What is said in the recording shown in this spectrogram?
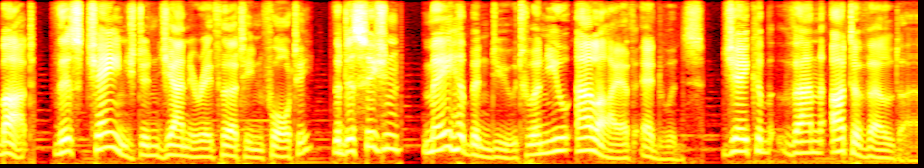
But this changed in January 1340. The decision may have been due to a new ally of Edward's, Jacob van Artevelde,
